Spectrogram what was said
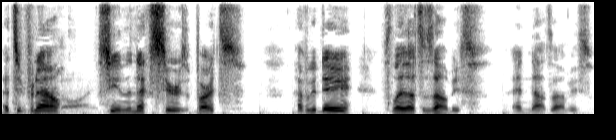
that's it for now. See you in the next series of parts. Have a good day. Slay lots of zombies. And not zombies.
